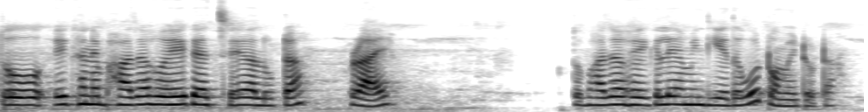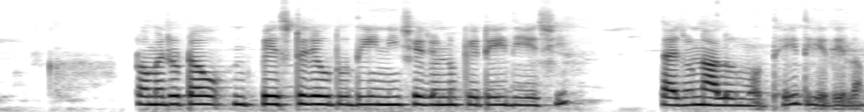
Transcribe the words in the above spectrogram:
তো এখানে ভাজা হয়ে গেছে আলুটা প্রায়। তো ভাজা হয়ে গেলে আমি দিয়ে দেবো টমেটোটা। টমেটোটাও পেস্টে যেহেতু দিইনি, সেজন্য কেটেই দিয়েছি। তাই জন্য আলুর মধ্যেই দিয়ে দিলাম।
